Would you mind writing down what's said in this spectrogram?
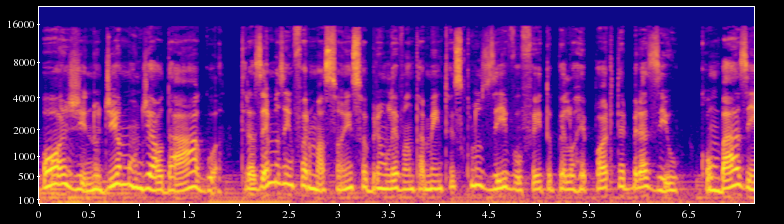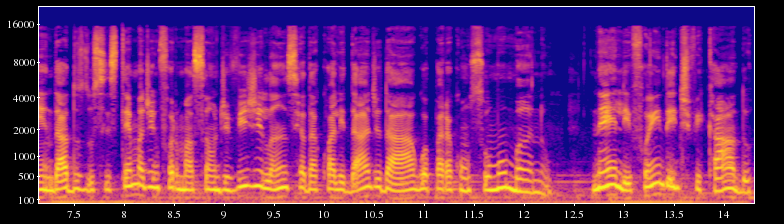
Hoje, no Dia Mundial da Água, trazemos informações sobre um levantamento exclusivo feito pelo Repórter Brasil, com base em dados do Sistema de Informação de Vigilância da Qualidade da Água para Consumo Humano. Nele foi identificado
